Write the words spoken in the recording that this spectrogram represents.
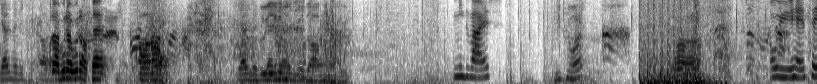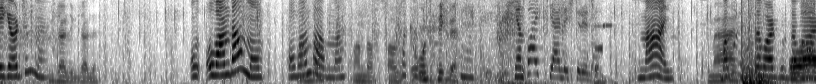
Gelmedi ki. Bura bura bura be. Aa. Gelmedi. Olduğu yeri bilmiyor daha amına koyayım. Mid var. Bit mi var? Aa. Oy HS'yi gördün mü? Güzeldi güzeldi. O, o vandal mı? O, o vandal mı? Vandal al. O spekre. Spike yerleştirildi. Kemal. Kemal. Bak burada var burada Oha, var.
